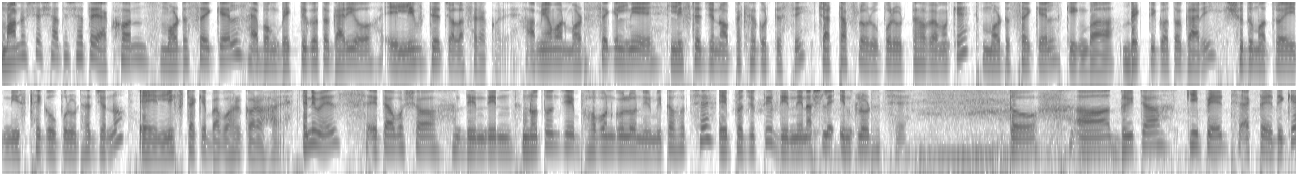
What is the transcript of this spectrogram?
মানুষের সাথে সাথে এখন মোটরসাইকেল এবং ব্যক্তিগত গাড়িও এই লিফট দিয়ে চলাফেরা করে। আমি আমার মোটরসাইকেল নিয়ে লিফটের জন্য অপেক্ষা করতেছি। চারটা ফ্লোর উপরে উঠতে হবে আমাকে। মোটরসাইকেল কিংবা ব্যক্তিগত গাড়ি শুধুমাত্র এই নিচ থেকে উপরে ওঠার জন্য এই লিফটটাকে ব্যবহার করা হয়। এনিওয়েজ এটা অবশ্য দিন দিন নতুন যে ভবনগুলো নির্মিত হচ্ছে, এই প্রযুক্তি দিন দিন আসলে ইনক্লুড হচ্ছে। তো দুইটা কিপ্যাড একটা এদিকে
